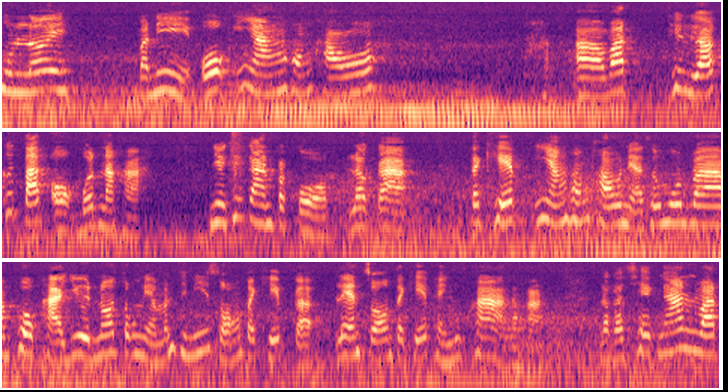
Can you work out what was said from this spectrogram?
หุ่นเลยบัดนี้อกอีหยังของเขาอ่าวัดที่เหลือคือตัดออกเบิดนะคะ เนี่ยคือการประกอบแล้วก็ตะเข็บอีหยังของเขาเนี่ยสมมุติว่าพวกผายืดเนาะตรงเนี่ยมันจะมีสองตะเข็บกับแลนสองตะเข็บให้ลูกค้านะคะแล้วก็เช็คงานวัด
